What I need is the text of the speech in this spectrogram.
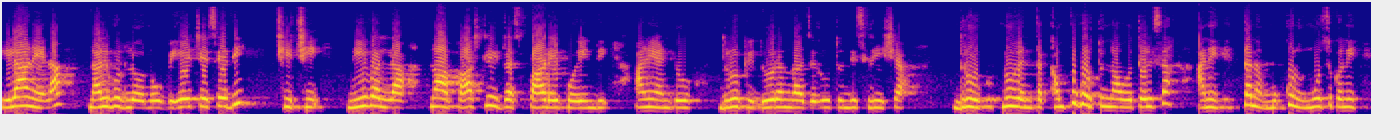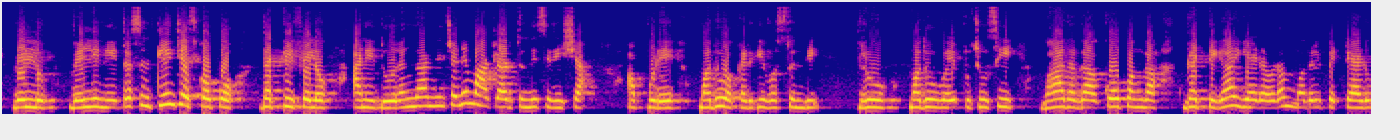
ఇలానేనా? నలుగురిలో నువ్వు బిహేవ్ చేసేది? చీచి నీ వల్ల నా కాస్ట్లీ డ్రెస్ పాడైపోయింది అని అంటూ ధ్రువ్కి దూరంగా జరుగుతుంది శిరీష. ధ్రువ్ నువ్వెంత కంపు కొడుతున్నావో తెలుసా? అని తన ముక్కును మూసుకొని వెళ్ళు వెళ్ళి నీ డ్రెస్ని క్లీన్ చేసుకోపో దట్టి ఫెలో అని దూరంగా నిల్చొని మాట్లాడుతుంది శిరీష. అప్పుడే మధు అక్కడికి వస్తుంది. ధ్రువ్ మధు వైపు చూసి బాధగా కోపంగా గట్టిగా ఏడవడం మొదలుపెట్టాడు.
